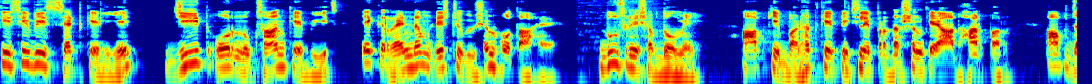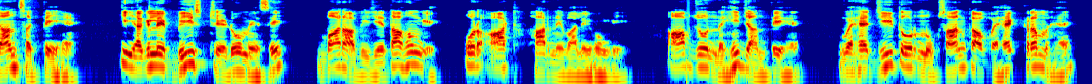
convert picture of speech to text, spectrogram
किसी भी सेट के लिए जीत और नुकसान के बीच एक रैंडम डिस्ट्रीब्यूशन होता है। दूसरे शब्दों में आपकी बढ़त के पिछले प्रदर्शन के आधार पर आप जान सकते हैं कि अगले 20 ट्रेडों में से 12 विजेता होंगे और 8 हारने वाले होंगे। आप जो नहीं जानते हैं, वह जीत और नुकसान का वह क्रम है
